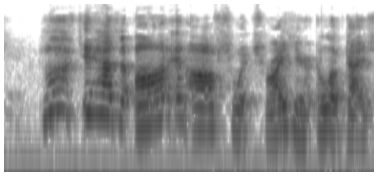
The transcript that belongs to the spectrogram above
kidding. Look, it has an on and off switch right here. And look, guys.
